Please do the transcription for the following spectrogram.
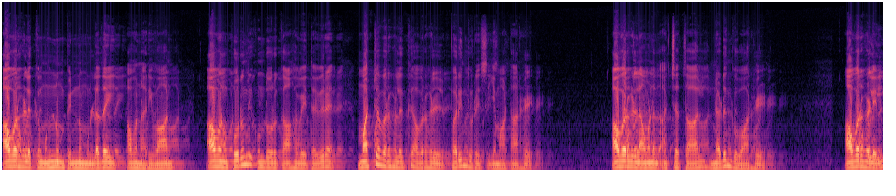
அவர்களுக்கு முன்னும் பின்னும் உள்ளதை அவன் அறிவான். அவன் பொருந்தி கொண்டோருக்காகவே தவிர மற்றவர்களுக்கு அவர்கள் பரிந்துரை செய்ய மாட்டார்கள் அவர்கள் அவனது அச்சத்தால் நடுங்குவார்கள். அவர்களில்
